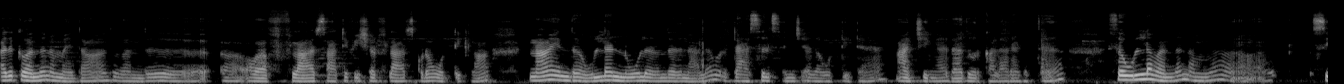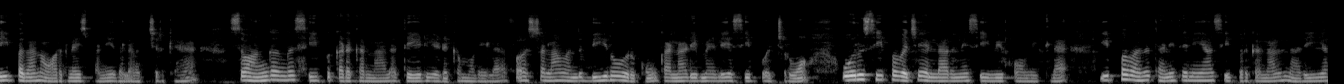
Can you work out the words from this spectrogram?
அதுக்கு வந்து நம்ம எதாவது வந்து ஃப்ளார்ஸ் ஆர்டிஃபிஷியல் ஃப்ளார்ஸ் கூட ஒட்டிக்கலாம். நான் இந்த உள்ள நூல் இருந்ததுனால ஒரு டேசில் செஞ்சு அதை ஒட்டிட்டேன். மேட்சிங்காக ஏதாவது ஒரு கலர் எடுத்து ஸோ உள்ளே வந்து நம்ம சீப்பை தான் நான் ஆர்கனைஸ் பண்ணி இதில் வச்சுருக்கேன். ஸோ அங்கங்கே சீப்பு கிடக்கறனால தேடி எடுக்க முடியல. ஃபர்ஸ்டெல்லாம் வந்து பீரோ இருக்கும். கண்ணாடி மேலேயே சீப்பு வச்சுருவோம். ஒரு சீப்பை வச்சு எல்லாருமே சீவிப்போம் வீட்டில் இப்போ வந்து தனித்தனியாக சீப்பு இருக்கிறனால நிறையா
